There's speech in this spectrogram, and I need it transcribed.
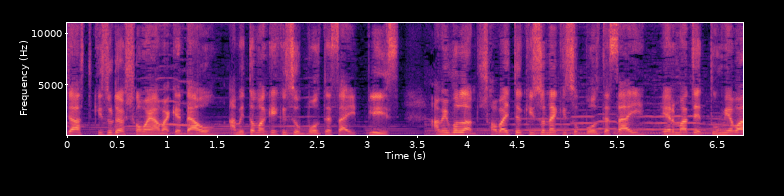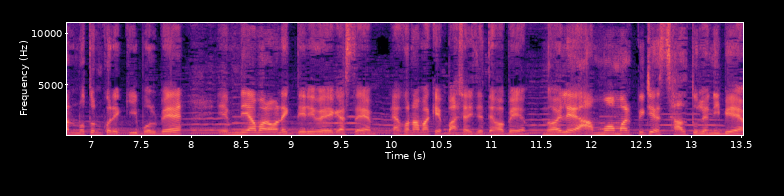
জাস্ট কিছুটা সময় আমাকে দাও। আমি তোমাকে কিছু বলতে চাই প্লিজ আমি বললাম, সবাই তো কিছু না কিছু বলতে চাই। এর মাঝে তুমি আবার নতুন করে কি বলবে? এমনি আমার অনেক দেরি হয়ে গেছে। এখন আমাকে বাসায় যেতে হবে। নইলে আম্মু আমার পিঠে ছাল তুলে নিবে।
